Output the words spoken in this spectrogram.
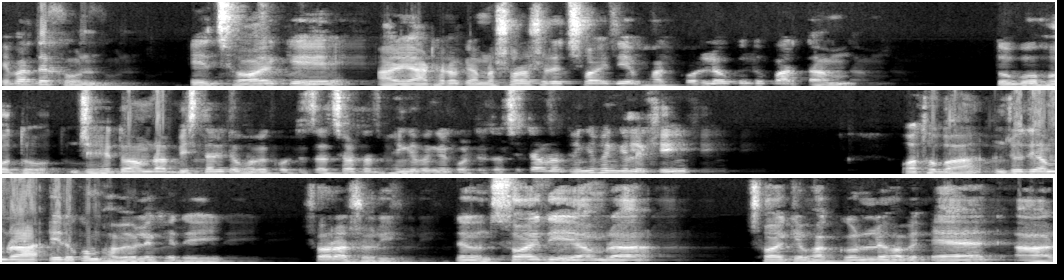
এবার দেখুন, এই ছয়কে আর এই আঠারোকে আমরা সরাসরি ছয় দিয়ে ভাগ করলেও কিন্তু পারতাম। তবুও হতো, যেহেতু আমরা বিস্তারিত ভাবে করতে চাচ্ছি, অর্থাৎ ভেঙে ভেঙে করতে চাচ্ছি, এটা আমরা ভেঙে ভেঙে লিখি। অথবা যদি আমরা এরকম ভাবেও লিখে দেই, সরাসরি। দেখুন, ছয় দিয়ে আমরা ছয়কে ভাগ করলে হবে এক, আর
